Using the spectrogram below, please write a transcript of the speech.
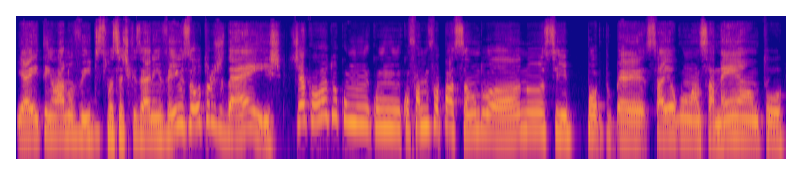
E aí tem lá no vídeo, se vocês quiserem ver, os outros 10, de acordo com, com conforme for passando o ano, se é, sair algum lançamento,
